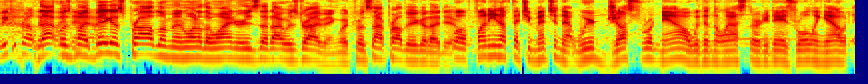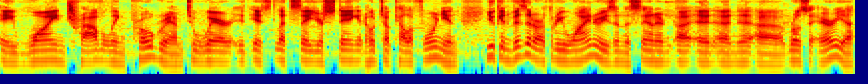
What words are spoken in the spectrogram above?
we- we that was that my out. biggest problem in one of the wineries that I was driving, which was not probably a good idea. Well, funny enough that you mentioned that, we're just ro- now within the last 30 days rolling out a wine traveling program to where it's, let's say you're staying at Hotel Californian, you can visit our three wineries in the Santa uh, and, and, uh, Rosa area,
